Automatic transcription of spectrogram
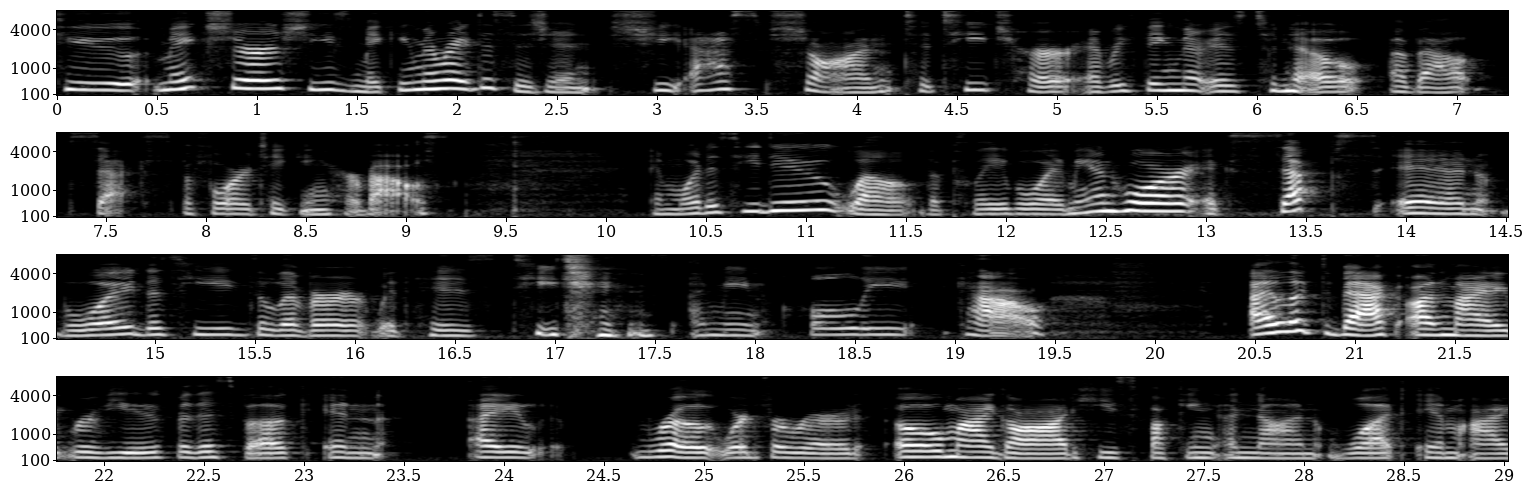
to make sure she's making the right decision, she asks Sean to teach her everything there is to know about sex before taking her vows. And what does he do? Well, the Playboy man whore accepts, and boy, does he deliver with his teachings. I mean, holy cow. I looked back on my review for this book and I wrote word for word, Oh my God, he's fucking a nun. What am I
